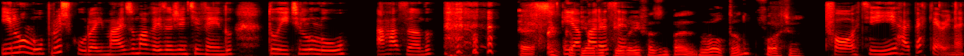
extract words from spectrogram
e Lulu pro Escuro. Aí mais uma vez a gente vendo Twitch e Lulu arrasando. É, e aparecendo. aí fazendo, voltando forte. Forte e Hyper Carry, né?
